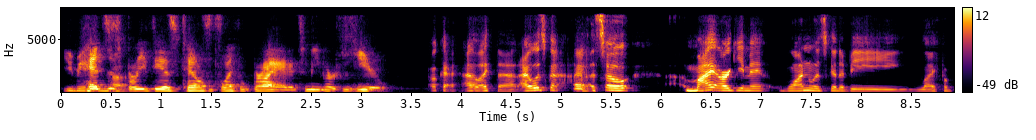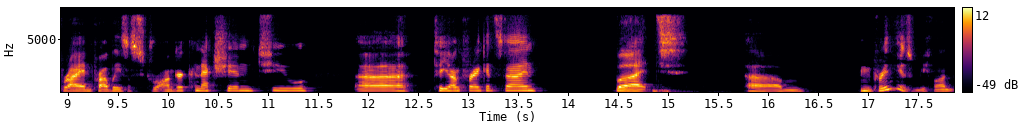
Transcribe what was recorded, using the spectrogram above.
You mean heads is uh, Prometheus, tails it's Life of Brian. It's me versus you. Okay, I like that. I was gonna. Right. So my argument one was gonna be Life of Brian probably is a stronger connection to uh to Young Frankenstein, but um, I mean, Prometheus would be fun.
